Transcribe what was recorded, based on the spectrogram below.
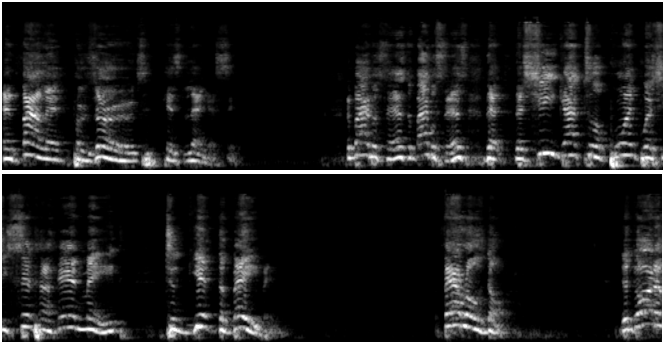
and finally preserves his legacy. The Bible says, the Bible says that, that she got to a point where she sent her handmaid to get the baby. Pharaoh's daughter the daughter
